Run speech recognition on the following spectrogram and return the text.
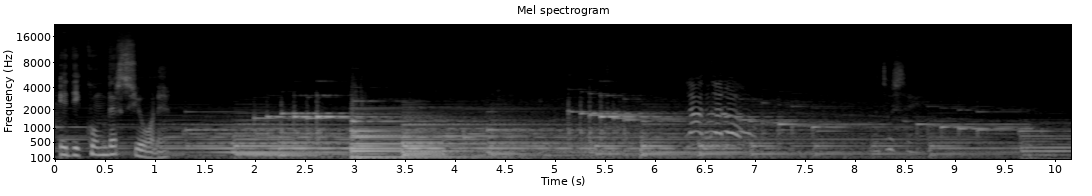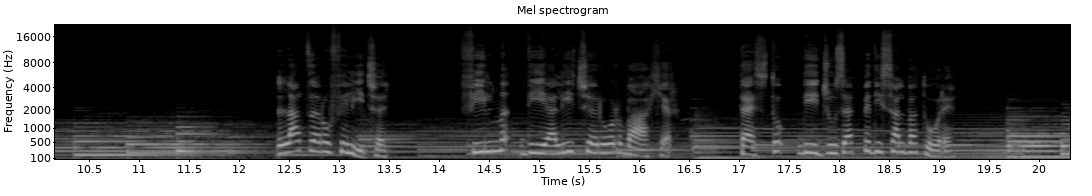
e di conversione. Lazzaro Felice, film di Alice Rohrbacher, testo di Giuseppe Di Salvatore.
